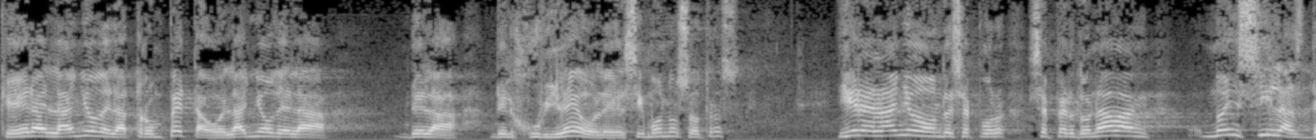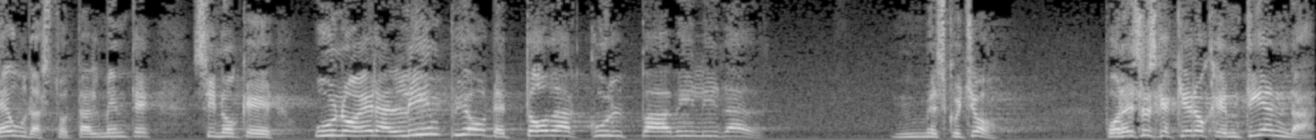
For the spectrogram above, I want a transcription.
que era el año de la trompeta o el año de la, de la, del jubileo, le decimos nosotros, y era el año donde se, se perdonaban no en sí las deudas totalmente, sino que uno era limpio de toda culpabilidad. ¿Me escuchó? Por eso es que quiero que entienda,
